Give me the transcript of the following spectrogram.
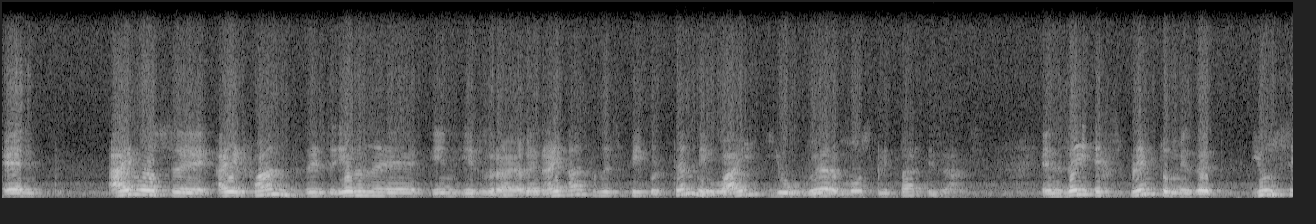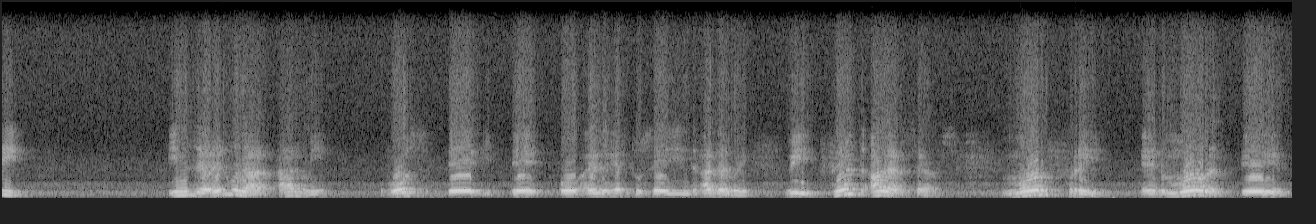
And I was, uh, I found this even uh, in Israel, and I asked these people, tell me why you were mostly partisans. And they explained to me that, you see, in the regular army was, uh, uh, or I have to say in other way, we felt ourselves more free and more, uh,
